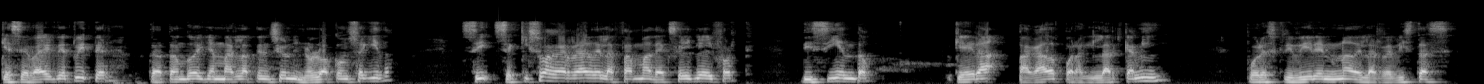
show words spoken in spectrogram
que se va a ir de Twitter tratando de llamar la atención y no lo ha conseguido, sí, se quiso agarrar de la fama de Axel Belfort diciendo que era pagado por Aguilar Camín por escribir en una de las revistas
